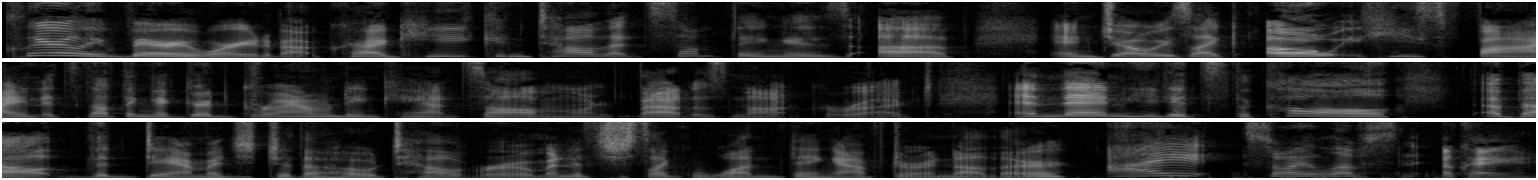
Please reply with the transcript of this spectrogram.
clearly very worried about Craig. He can tell that something is up." And Joey's like, "Oh, he's fine. It's nothing a good grounding can't solve." I'm like, "That is not correct." And then he gets the call about the damage to the hotel room, and it's just like one thing after another. I so I love Snake. Okay,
